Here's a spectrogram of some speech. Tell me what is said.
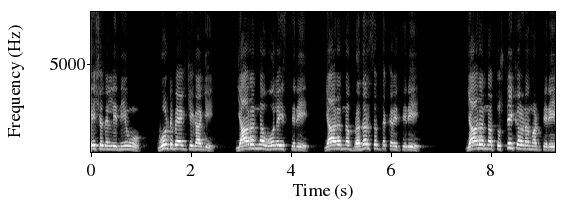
ದೇಶದಲ್ಲಿ ನೀವು ವೋಟ್ ಬ್ಯಾಂಕಿಗಾಗಿ ಯಾರನ್ನ ಓಲೈಸ್ತೀರಿ, ಯಾರನ್ನ ಬ್ರದರ್ಸ್ ಅಂತ ಕರಿತೀರಿ, ಯಾರನ್ನ ತುಷ್ಟೀಕರಣ ಮಾಡ್ತೀರಿ,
